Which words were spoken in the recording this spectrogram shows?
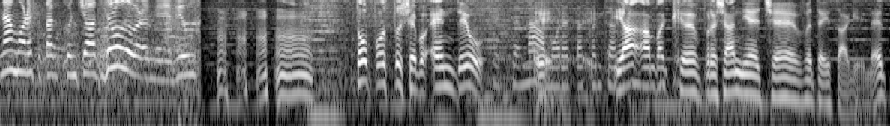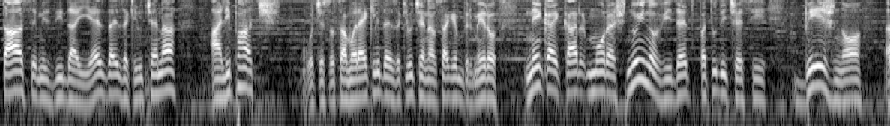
ne more se tako končati. Zelo dobro mi je bil. Sto posto še bo en del. Se E, končati. Ja, ampak eh, vprašanje je, če v tej sagi. Ne, ta se mi zdi, da je zdaj zaključena, ali pač. Mogoče so samo rekli, da je zaključena v vsakem primeru nekaj, kar moraš nujno videti, pa tudi če si bežno uh,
